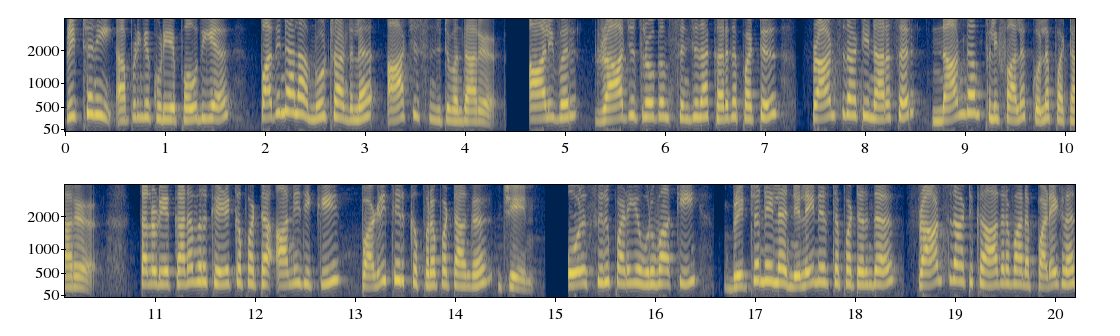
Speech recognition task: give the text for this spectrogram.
பிரிட்டனி அப்படிங்கக்கூடிய பகுதியை பதினாலாம் நூற்றாண்டுல ஆட்சி செஞ்சுட்டு வந்தாரு. ஆலிவர் ராஜ துரோகம் செஞ்சதா கருதப்பட்டு பிரான்ஸ் நாட்டின் அரசர் நான்காம் பிலிஃபால கொல்லப்பட்டாரு. தன்னுடைய கணவருக்கு இழைக்கப்பட்ட அநீதிக்கு பழி தீர்க்க புறப்பட்டாங்க ஜேன். ஒரு சிறு படையை உருவாக்கி பிரிட்டனில நிலைநிறுத்தப்பட்டிருந்த பிரான்ஸ் நாட்டுக்கு ஆதரவான படைகளை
